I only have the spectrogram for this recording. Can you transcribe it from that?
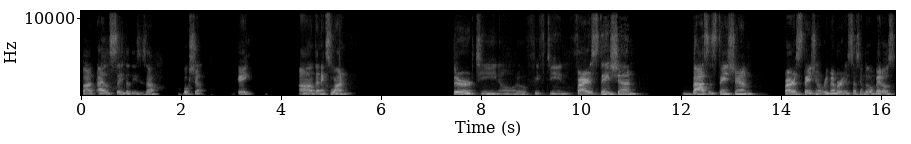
but I'll say that this is a bookshop. Okay, and the next one. 13 out of 15. Fire station, bus station, fire station, remember, estación de bomberos,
